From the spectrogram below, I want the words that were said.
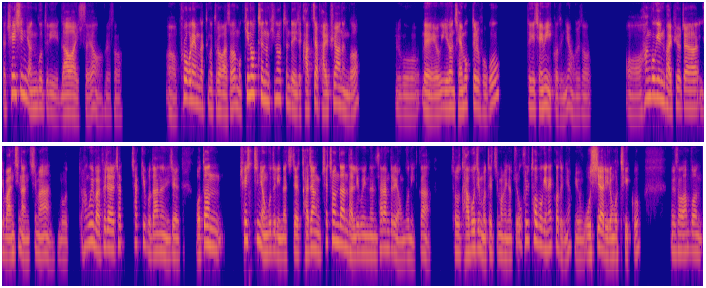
그러니까 최신 연구들이 나와 있어요. 그래서 어, 프로그램 같은 거 들어가서 뭐 키노트는 키노트인데 이제 각자 발표하는 거 그리고 네, 여기 이런 제목들 보고 되게 재미있거든요. 그래서 어, 한국인 발표자 이렇게 많진 않지만 뭐 한국인 발표자를 찾, 찾기보다는 이제 어떤 최신 연구들이 있나 진짜 가장 최첨단 달리고 있는 사람들의 연구니까 저도 다 보진 못했지만 그냥 쭉 훑어보긴 했거든요. 요 OCR 이런 것도 있고 그래서 한번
